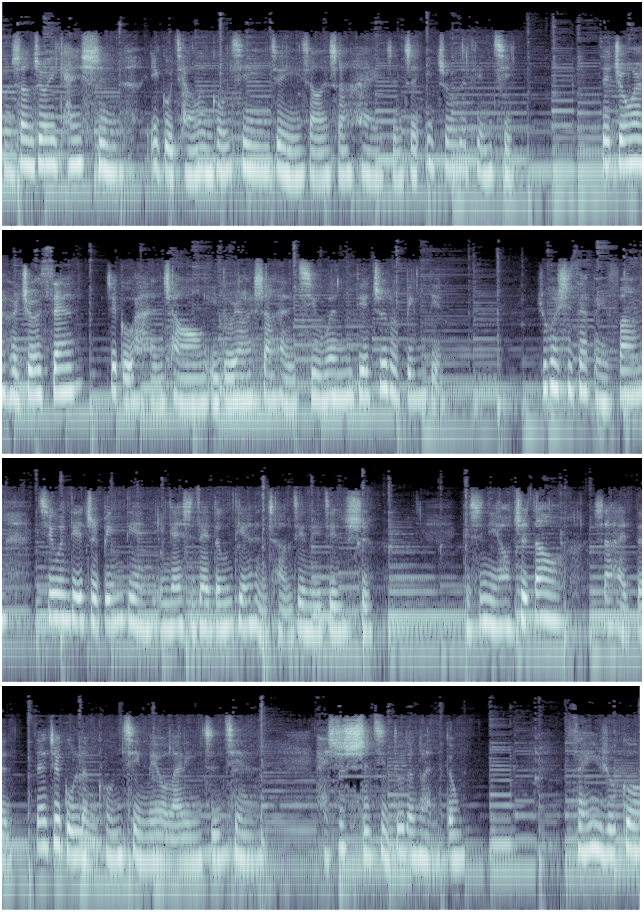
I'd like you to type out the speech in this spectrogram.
从上周一开始，一股强冷空气就影响了上海整整一周的天气。在周二和周三，这股寒潮一度让上海的气温跌至了冰点。如果是在北方，气温跌至冰点应该是在冬天很常见的一件事。可是你要知道，上海的在这股冷空气没有来临之前，还是十几度的暖冬。所以，如果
